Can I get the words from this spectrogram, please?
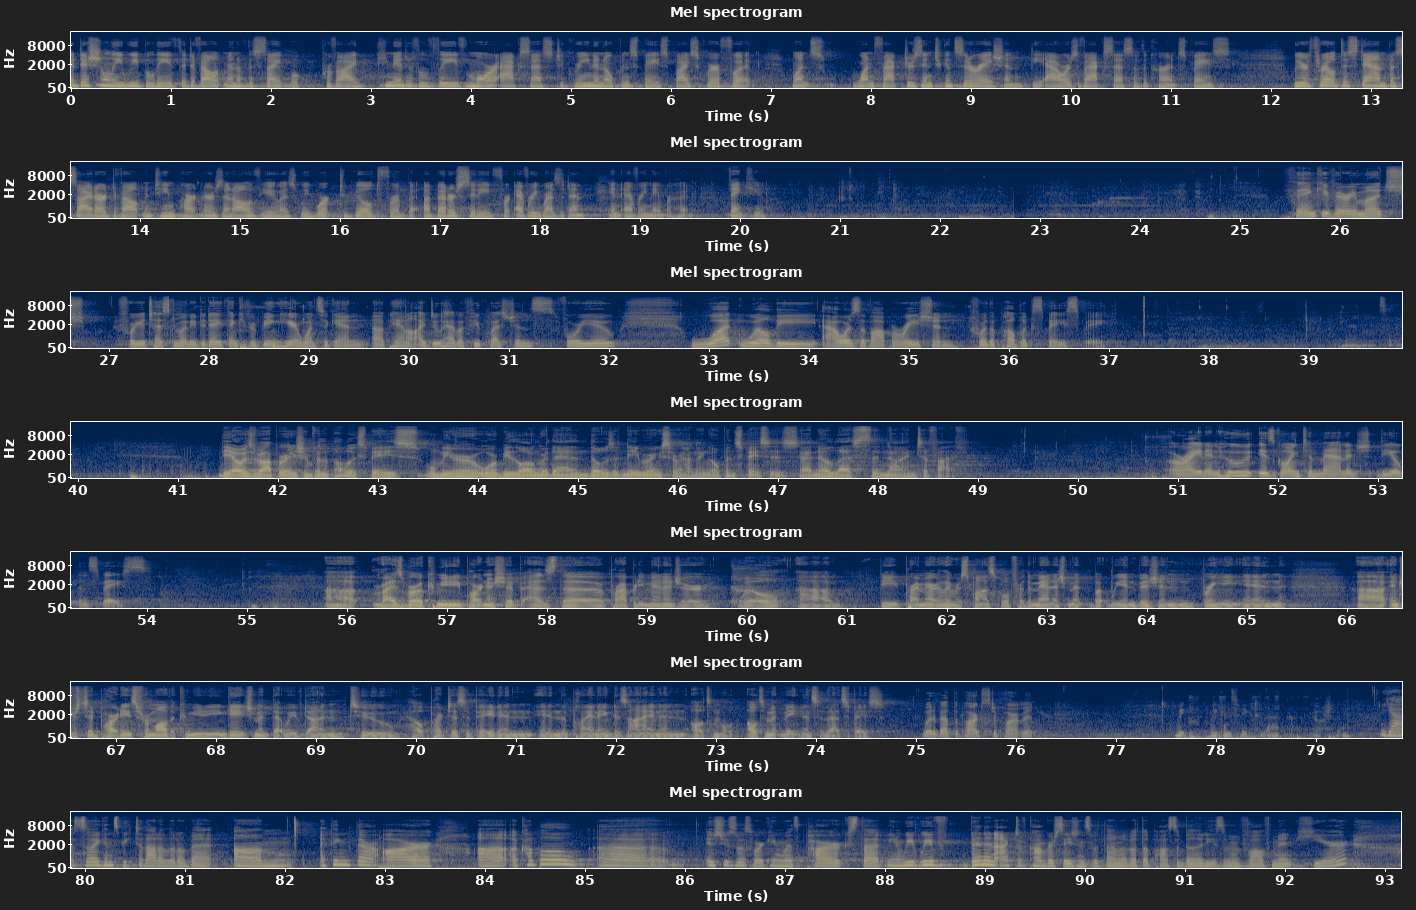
Additionally, we believe the development of the site will provide cumulatively more access to green and open space by square foot once one factors into consideration the hours of access of the current space. We are thrilled to stand beside our development team partners and all of you as we work to build for a, a better city for every resident in every neighborhood. Thank you. Thank you very much for your testimony today. Thank you for being here once again, uh, panel. I do have a few questions for you. What will the hours of operation for the public space be? The hours of operation for the public space will mirror or be longer than those of neighboring surrounding open spaces at no less than nine to five. All right, and who is going to manage the open space? Uh, Riseboro Community Partnership, as the property manager, will uh, be primarily responsible for the management, but we envision bringing in uh, interested parties from all the community engagement that we've done to help participate in, in the planning, design, and ultimate, ultimate maintenance of that space. What about the Parks Department? We, we can speak to that, actually. Yeah, so I can speak to that a little bit. Um, I think there are uh, a couple uh, issues with working with parks that, you know, we've, we've been in active conversations with them about the possibilities of involvement here.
